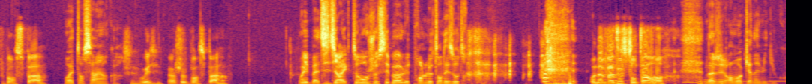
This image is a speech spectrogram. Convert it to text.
Je pense pas. Ouais, t'en sais rien encore. Oui, alors je pense pas. Oui, bah dis directement, je sais pas, au lieu de prendre le temps des autres. On n'a pas tous ton temps, hein. non, j'ai vraiment aucun ami du coup.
